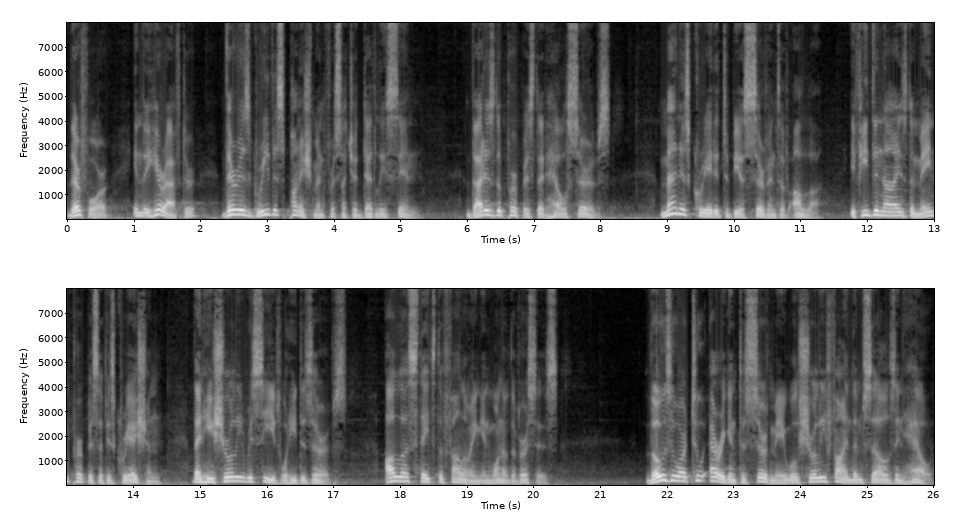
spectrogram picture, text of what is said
Therefore, in the hereafter, there is grievous punishment for such a deadly sin. That is the purpose that hell serves. Man is created to be a servant of Allah. If he denies the main purpose of his creation, then he surely receives what he deserves. Allah states the following in one of the verses those who are too arrogant to serve me will surely find themselves in hell,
